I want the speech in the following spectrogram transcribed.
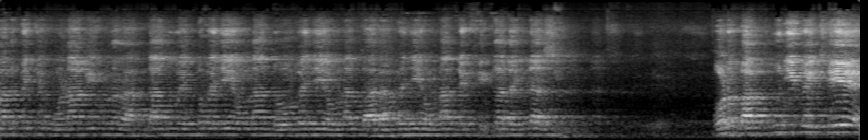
ਮਨ ਵਿੱਚ ਹੋਣਾ ਵੀ ਹੁਣ ਰਾਤਾਂ ਨੂੰ 1 ਵਜੇ ਆਉਣਾ 2 ਵਜੇ ਆਉਣਾ 12 ਵਜੇ ਆਉਣਾ ਤੇ ਫਿਕਰ ਰਹਿੰਦਾ ਸੀ। ਹੁਣ ਬਾਪੂ ਜੀ ਬੈਠੇ ਐ,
